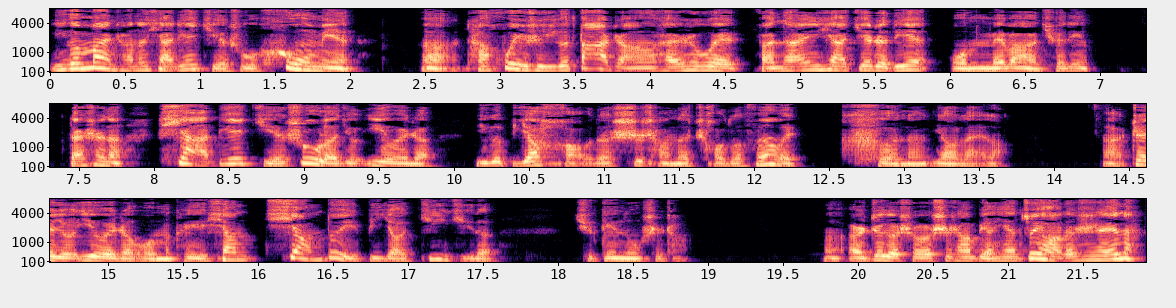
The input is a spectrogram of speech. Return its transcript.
一个漫长的下跌结束后面啊，它会是一个大涨，还是会反弹一下接着跌，我们没办法确定。但是呢，下跌结束了，就意味着一个比较好的市场的炒作氛围可能要来了啊，这就意味着我们可以相相对比较积极的去跟踪市场，嗯，而这个时候市场表现最好的是谁呢？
